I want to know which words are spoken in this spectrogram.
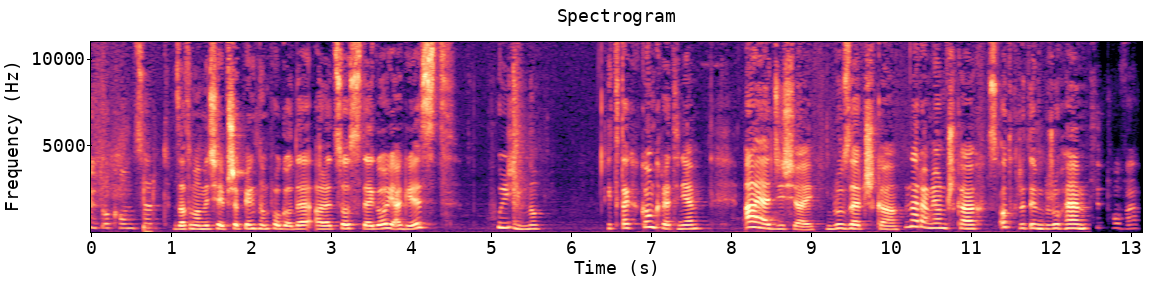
a Jutro koncert. Za to mamy dzisiaj przepiękną pogodę, ale co z tego, jak jest chuj zimno. I to tak konkretnie. A ja dzisiaj bluzeczka na ramionczkach z odkrytym brzuchem. Typowe.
